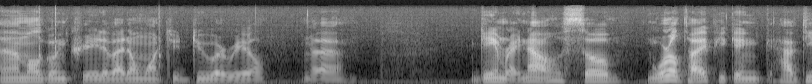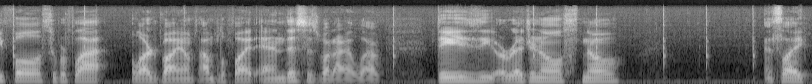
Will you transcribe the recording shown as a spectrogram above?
I'm all going creative. I don't want to do a real uh, game right now. So world type, you can have default, super flat, large biomes, amplified, and this is what I love. DayZ, original, snow. It's like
